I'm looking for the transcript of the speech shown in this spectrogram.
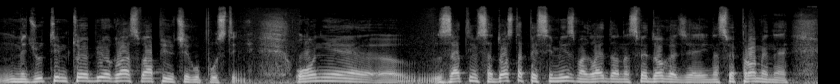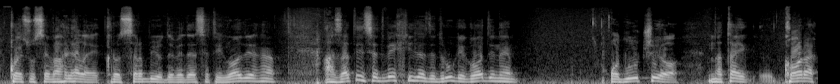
međutim, to je bio glas vapijućeg u pustinji. On je e, zatim sa dosta pesimizma gledao na sve događaje i na sve promene koje su se valjale kroz Srbiju 90. godina, a zatim se 2002. godine odlučio na taj korak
